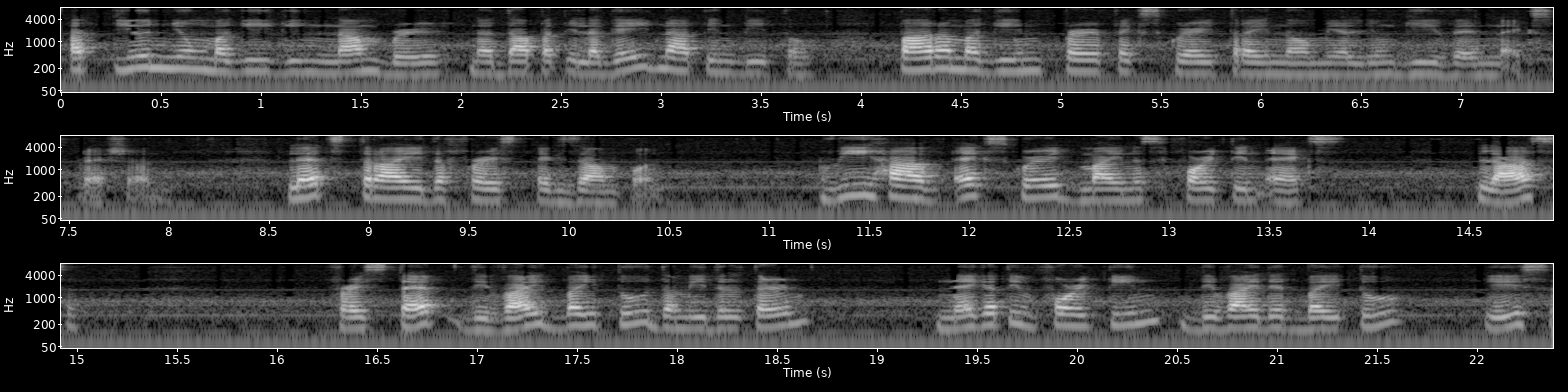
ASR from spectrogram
At yun yung magiging number na dapat ilagay natin dito para maging perfect square trinomial yung given na expression. Let's try the first example. We have x squared minus 14x plus, first step, divide by 2, the middle term. Negative 14 divided by 2 is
